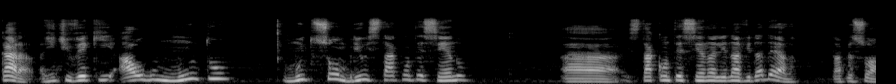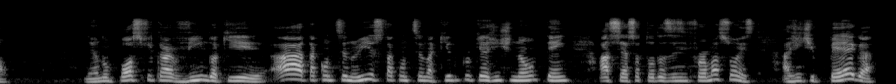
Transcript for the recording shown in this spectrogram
cara, a gente vê que algo muito, muito sombrio está acontecendo, uh, está acontecendo ali na vida dela, tá, pessoal? Eu não posso ficar vindo aqui, ah, tá acontecendo isso, tá acontecendo aquilo, porque a gente não tem acesso a todas as informações. A gente pega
